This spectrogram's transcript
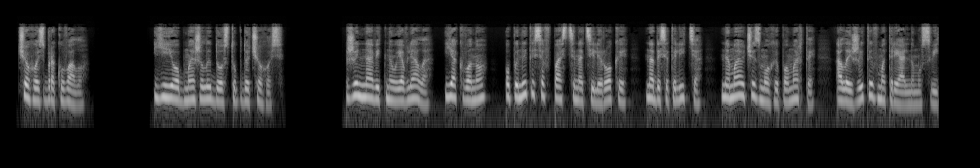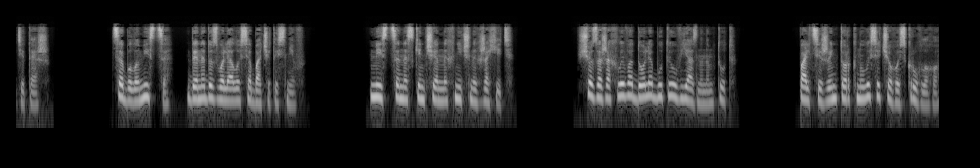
Чогось бракувало. Її обмежили доступ до чогось. Жінь навіть не уявляла, як воно опинитися в пастці на цілі роки, на десятиліття, не маючи змоги померти, але й жити в матеріальному світі теж. Це було місце, де не дозволялося бачити снів. Місце нескінченних нічних жахіть. Що за жахлива доля бути ув'язненим тут? Пальці Жінь торкнулися чогось круглого.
